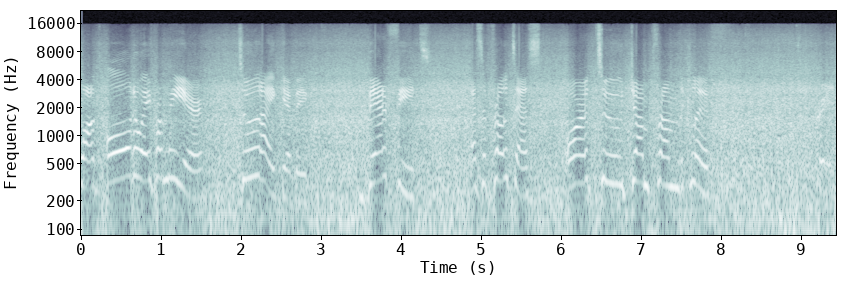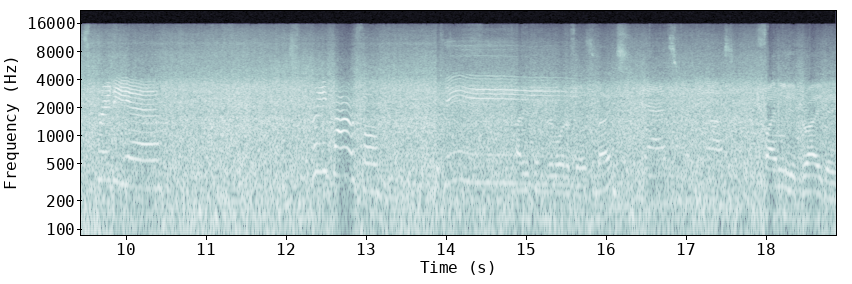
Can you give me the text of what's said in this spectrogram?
walked all the way from here to Reykjavik, bare feet, as a protest, or to jump from the cliff. Pre- It's pretty, uh, pretty powerful. How do you think the waterfall is nice? Yeah, it's pretty awesome. Finally a dry day,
